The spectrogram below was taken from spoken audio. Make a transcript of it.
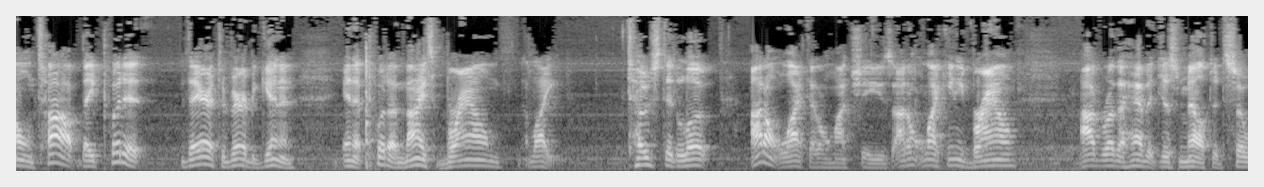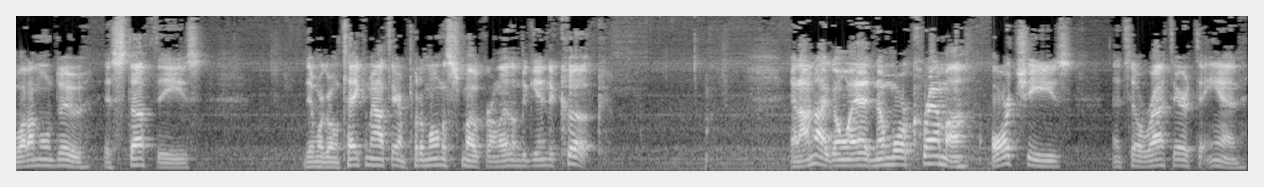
on top, they put it there at the very beginning and it put a nice brown, like toasted look. I don't like that on my cheese. I don't like any brown. I'd rather have it just melted. So what I'm going to do is stuff these. Then we're going to take them out there and put them on the smoker and let them begin to cook. And I'm not going to add no more crema or cheese until right there at the end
